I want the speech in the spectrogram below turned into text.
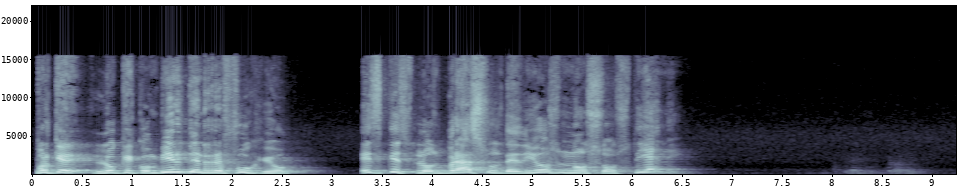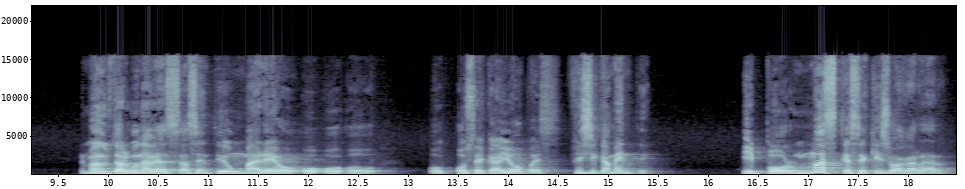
Porque lo que convierte en refugio es que los brazos de Dios nos sostienen. Hermano, ¿usted alguna vez ha sentido un mareo o, o se cayó pues físicamente? Y por más que se quiso agarrar,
